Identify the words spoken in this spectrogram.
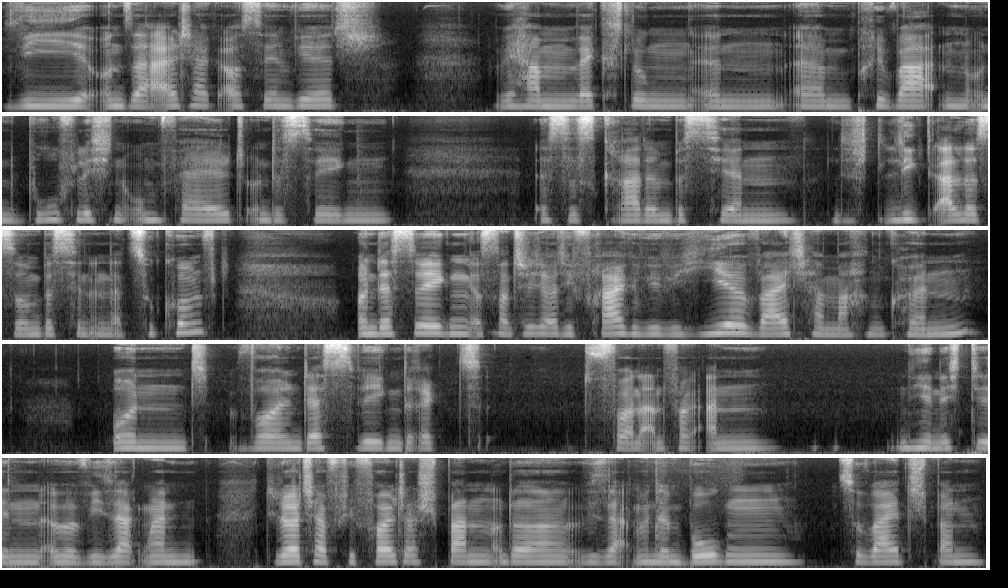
wie unser Alltag aussehen wird wir haben Wechselungen in ähm, privaten und beruflichen Umfeld und deswegen ist es gerade ein bisschen, liegt alles so ein bisschen in der Zukunft. Und deswegen ist natürlich auch die Frage, wie wir hier weitermachen können und wollen deswegen direkt von Anfang an hier nicht den, wie sagt man, die Leute auf die Folter spannen oder wie sagt man, den Bogen zu weit spannen,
